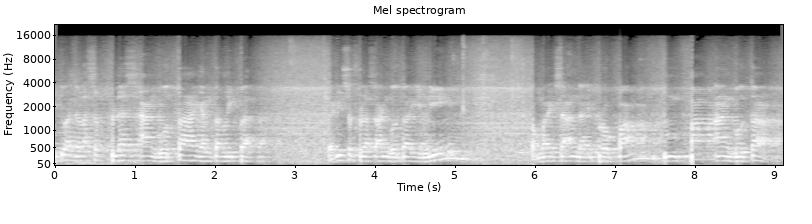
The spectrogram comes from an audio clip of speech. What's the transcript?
Itu adalah 11 anggota yang terlibat jadi 11 anggota ini pemeriksaan dari Propam, 4 anggota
